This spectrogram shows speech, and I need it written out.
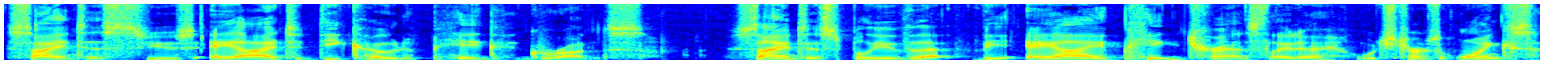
Scientists use AI to decode pig grunts. Scientists believe that the AI pig translator, which turns oinks,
